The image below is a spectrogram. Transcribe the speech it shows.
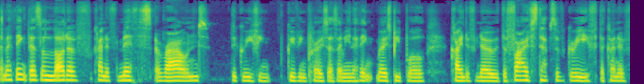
And I think there's a lot of kind of myths around the grieving grieving process. I mean, I think most people kind of know the five steps of grief, the kind of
